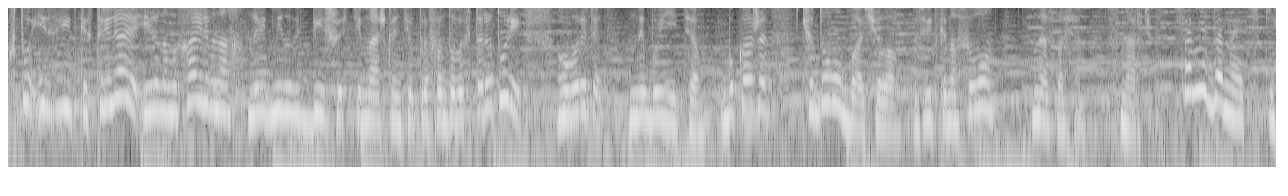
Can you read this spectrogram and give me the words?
Хто і звідки стріляє, Ірина Михайлівна, на відміну від більшості мешканців прифронтових територій, говорити не боїться, бо каже, чудово бачила, звідки на село неслася смерть. Самі Донецькі.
